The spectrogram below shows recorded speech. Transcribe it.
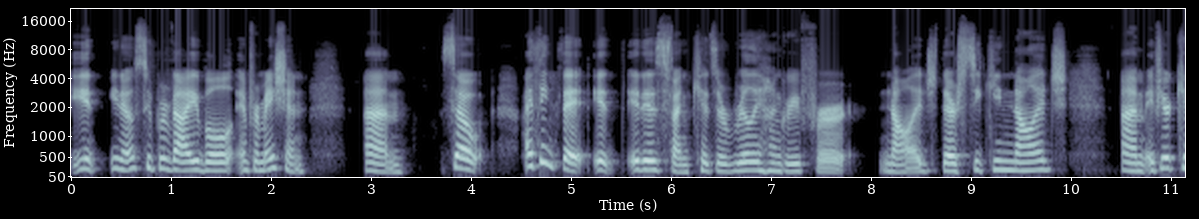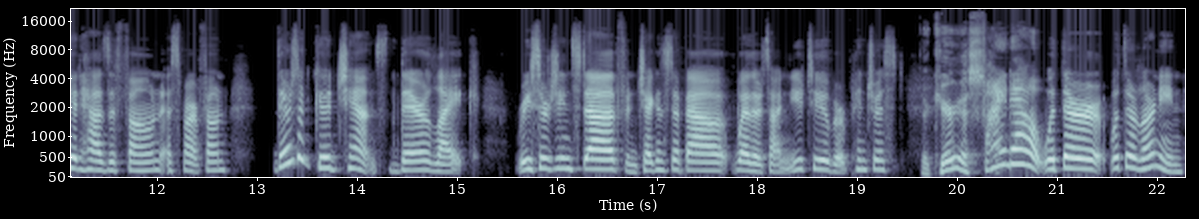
you, you know, super valuable information. Um, so I think that it it is fun. Kids are really hungry for knowledge. They're seeking knowledge. Um, if your kid has a phone, a smartphone, there's a good chance they're like researching stuff and checking stuff out, whether it's on YouTube or Pinterest. They're curious. Find out what they're what they're learning.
